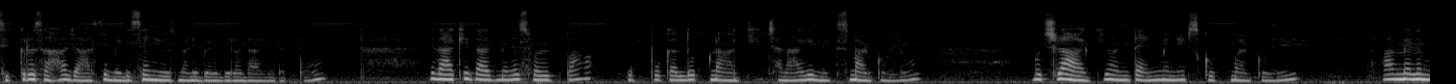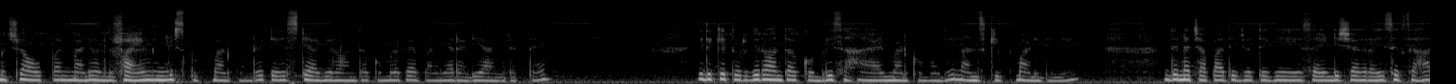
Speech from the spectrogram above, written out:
ಸಿಕ್ಕರೂ ಸಹ ಜಾಸ್ತಿ ಮೆಡಿಸಿನ್ ಯೂಸ್ ಮಾಡಿ ಬೆಳೆದಿರೋದಾಗಿರುತ್ತೆ. ಇದು ಹಾಕಿದ್ದಾದಮೇಲೆ ಸ್ವಲ್ಪ ಉಪ್ಪು, ಕಲ್ಲುಪ್ಪನ್ನ ಹಾಕಿ ಚೆನ್ನಾಗಿ ಮಿಕ್ಸ್ ಮಾಡಿಕೊಂಡು ಮುಚ್ಚಳ ಹಾಕಿ ಒಂದು ಟೆನ್ ಮಿನಿಟ್ಸ್ ಕುಕ್ ಮಾಡ್ಕೊಳ್ಳಿ. ಆಮೇಲೆ ಮುಚ್ಚಳ ಓಪನ್ ಮಾಡಿ ಒಂದು ಫೈವ್ ಮಿನಿಟ್ಸ್ ಕುಕ್ ಮಾಡಿಕೊಂಡ್ರೆ ಟೇಸ್ಟಿಯಾಗಿರೋ ಅಂಥ ಕುಂಬಳಕಾಯಿ ಪಲ್ಯ ರೆಡಿ ಆಗಿರುತ್ತೆ. ಇದಕ್ಕೆ ತುರಿದಿರೋ ಅಂಥ ಕೊಬ್ಬರಿ ಸಹ ಆ್ಯಡ್ ಮಾಡ್ಕೋಬೋದು. ನಾನು ಸ್ಕಿಪ್ ಮಾಡಿದ್ದೀನಿ. ಇದನ್ನು ಚಪಾತಿ ಜೊತೆಗೆ ಸೈಡ್ ಡಿಶಾಗಿ ರೈಸಿಗೆ ಸಹ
